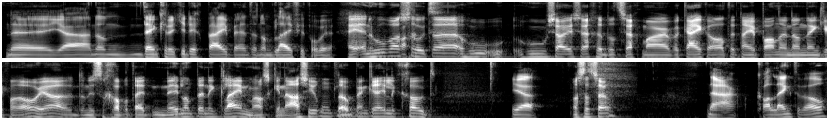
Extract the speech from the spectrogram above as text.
Nee, ja, en dan denk je dat je dichtbij bent en dan blijf je het proberen. Hey, en hoe was Maar het, eh, hoe, hoe zou je zeggen dat zeg maar, we kijken altijd naar Japan en dan denk je van, oh ja, dan is de grap altijd, in Nederland ben ik klein, maar als ik in Azië rondloop ben ik redelijk groot. Ja, Was dat zo? Nou, qua lengte wel.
